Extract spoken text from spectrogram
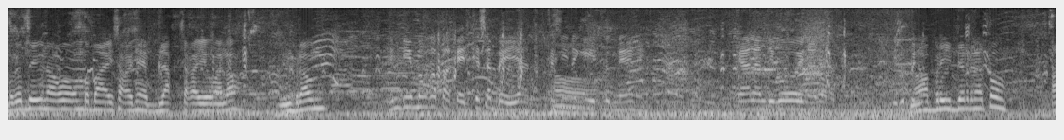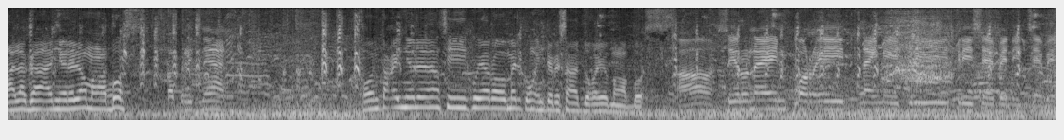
Maganda yung nakuha kong babae sa kanya. eh. Black tsaka yung ano, yung brown. Hindi man kapatid, kasabay yan. Kasi Oo. nag-iitlog na yan eh. Kaya lang, di ko, yun, ano, di ko Mga breeder na to. Alagaan nyo na lang mga boss. pabreed na yan. Kontakin nyo na lang si Kuya Romel kung interesado kayo mga boss. Ah, 0948-983-3787.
